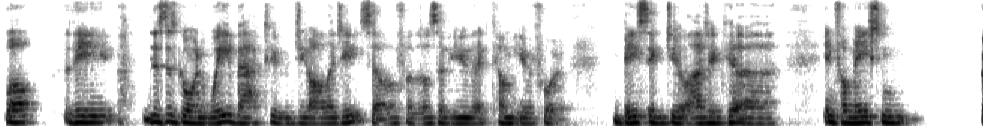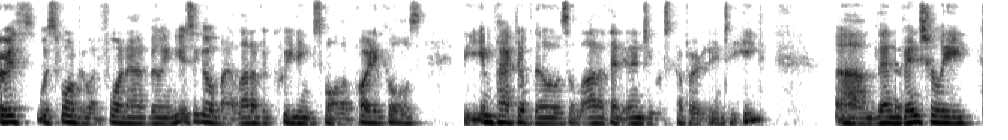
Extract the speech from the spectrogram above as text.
Well, the this is going way back to geology. So for those of you that come here for basic geologic uh, information, Earth was formed about four and a half billion years ago by a lot of accreting smaller particles. The impact of those, a lot of that energy was converted into heat. Um, then eventually,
